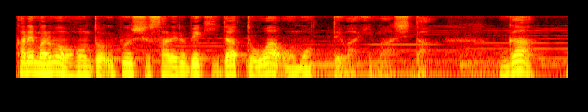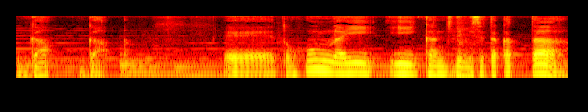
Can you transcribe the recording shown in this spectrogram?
彼丸も本当プッシュされるべきだとは思ってはいました。が、が、が、えっ、ー、と、本来いい感じで見せたかった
